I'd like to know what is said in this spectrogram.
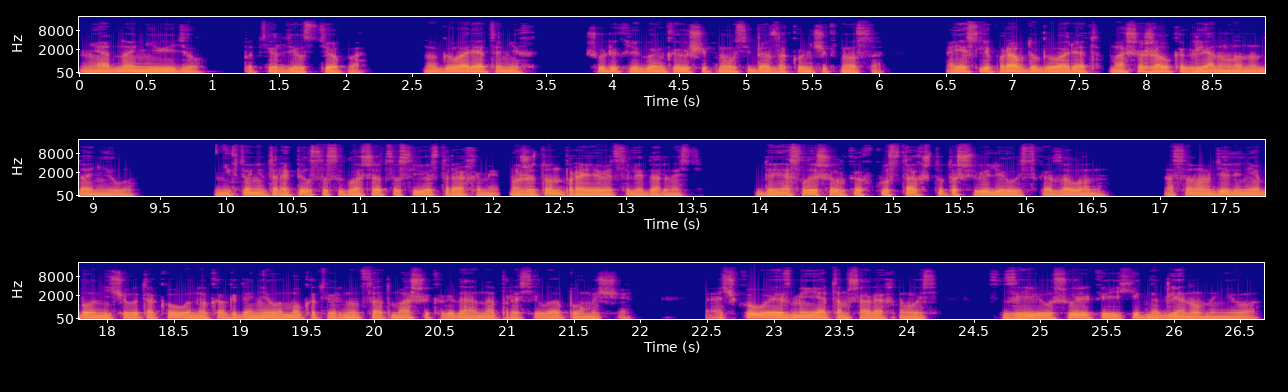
Ни одной не видел, подтвердил Степа. Но говорят о них. Шурик легонько ущипнул себя за кончик носа. А если правду говорят? Маша жалко глянула на Данилу. Никто не торопился соглашаться с ее страхами. Может, он проявит солидарность? Да я слышал, как в кустах что-то шевелилось, сказал он. На самом деле не было ничего такого, но как Данила мог отвернуться от Маши, когда она просила о помощи? Очковая змея там шарахнулась, заявил Шурик и ехидно глянул на него.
